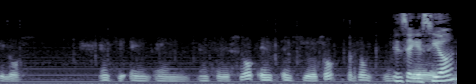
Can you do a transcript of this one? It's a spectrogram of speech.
que, los en, en, en, en, en, en perdón. ¿Ensegueció?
